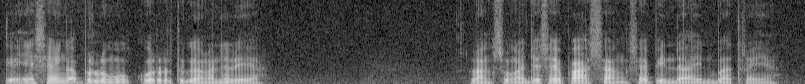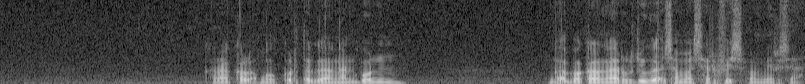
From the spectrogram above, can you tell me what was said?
Kayaknya saya nggak perlu ngukur tegangannya deh ya. Langsung aja saya pasang, saya pindahin baterainya. Karena kalau ngukur tegangan pun nggak bakal ngaruh juga sama servis pemirsa.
